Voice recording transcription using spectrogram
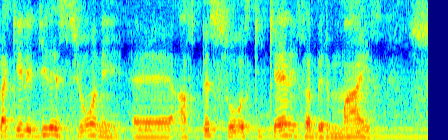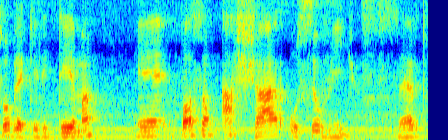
para que ele direcione é, as pessoas que querem saber mais sobre aquele tema é, possam achar o seu vídeo, certo?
